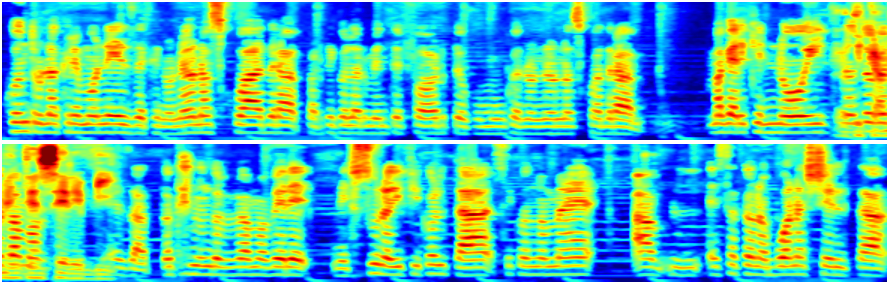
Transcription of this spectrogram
contro una Cremonese che non è una squadra particolarmente forte o comunque non è una squadra magari che noi non dovevamo in Serie B. Esatto, che non dovevamo avere nessuna difficoltà, secondo me ha- è stata una buona scelta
